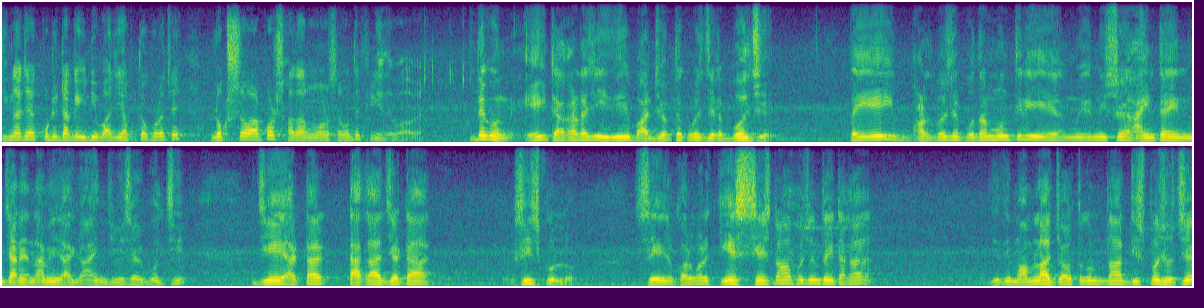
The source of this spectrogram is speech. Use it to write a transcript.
তিন হাজার কোটি টাকা ইডি বাজেয়াপ্ত করেছে, লোকসভার পর সাধারণ মানুষের মধ্যে ফিরিয়ে দেওয়া হবে। দেখুন, এই টাকাটা যে ইদি বাজেয়াপ্ত করে যেটা বলছে, তাই এই ভারতবর্ষের প্রধানমন্ত্রী নিশ্চয়ই আইন টাইন জানেন। আমি আইনজীবী হিসাবে বলছি যে একটা টাকা যেটা সিজ করল সেই করে কেস শেষ না হওয়া পর্যন্ত এই টাকা যদি মামলা যতক্ষণ না ডিসপোজ হচ্ছে,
